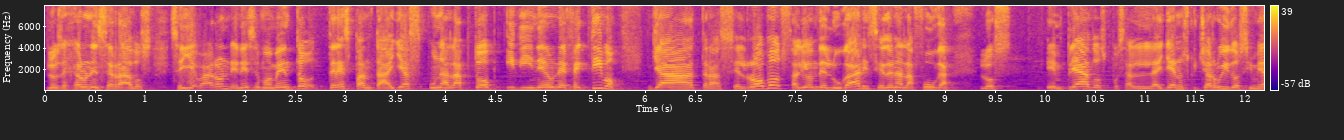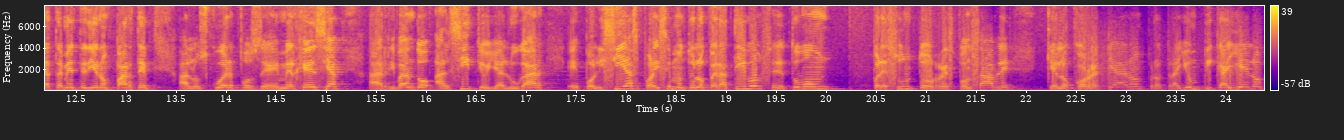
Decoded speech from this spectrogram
y los dejaron encerrados. Se llevaron en ese momento tres pantallas, una laptop y dinero en efectivo. Ya tras el robo salieron del lugar y se dieron a la fuga. Los empleados, pues al ya no escuchar ruidos, inmediatamente dieron parte a los cuerpos de emergencia, arribando al sitio y al lugar eh, policías, por ahí se montó el operativo, se detuvo un presunto responsable que lo corretearon, pero traía un picayelo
